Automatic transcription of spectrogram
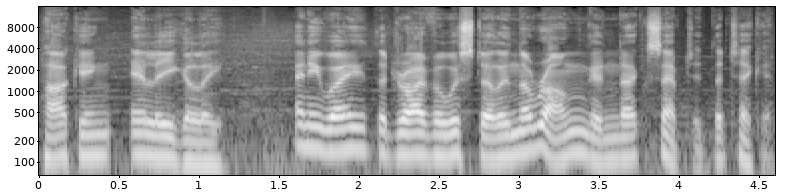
Parking illegally. Anyway, the driver was still in the wrong and accepted the ticket.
